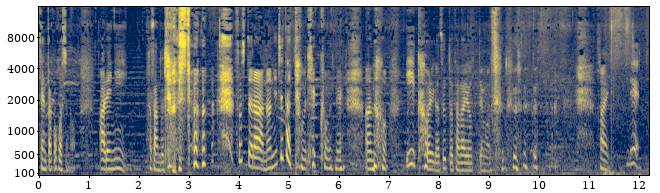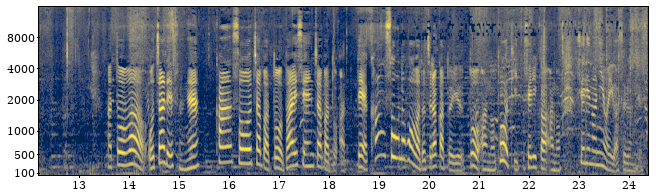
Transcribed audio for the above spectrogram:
洗濯干しの。あれに挟んどきました。そしたら何日経っても結構ねあのいい香りがずっと漂ってます。はい。であとはお茶ですね。乾燥茶葉と焙煎茶葉とあって乾燥の方はどちらかというとあの陶器ってセリかあのセリの匂いがするんです。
